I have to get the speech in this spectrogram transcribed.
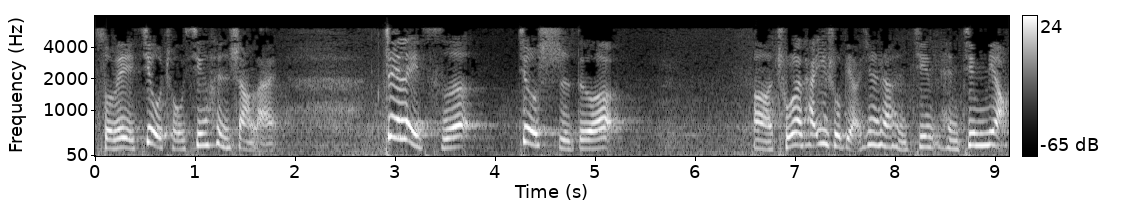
所谓旧仇新恨上来。这类词就使得，啊，除了它艺术表现上很精很精妙，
